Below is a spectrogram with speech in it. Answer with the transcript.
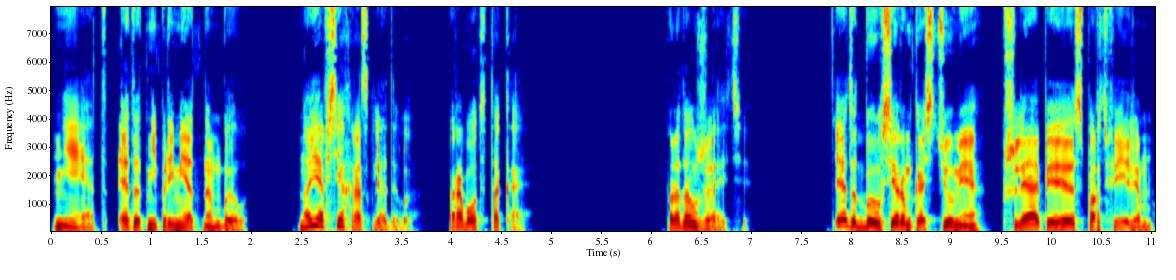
Нет, этот неприметным был. Но я всех разглядываю. Работа такая. Продолжайте. Этот был в сером костюме, в шляпе, с портфелем.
